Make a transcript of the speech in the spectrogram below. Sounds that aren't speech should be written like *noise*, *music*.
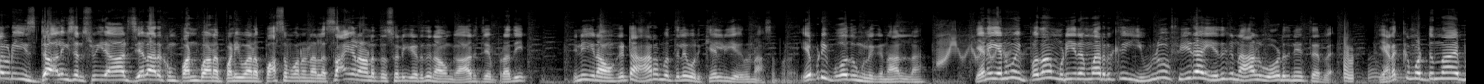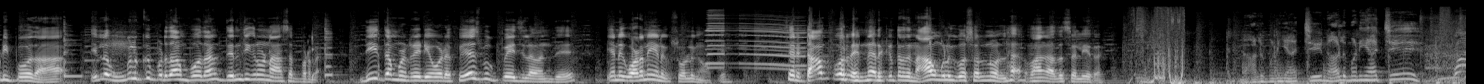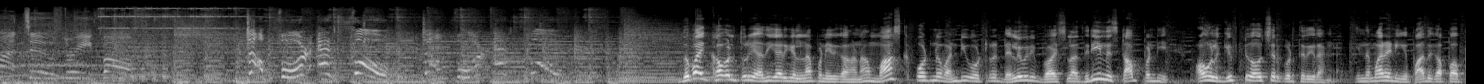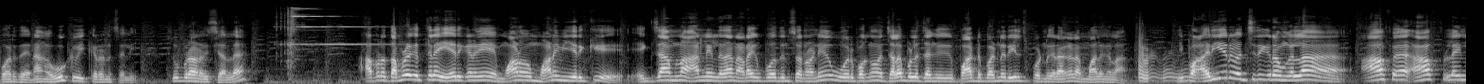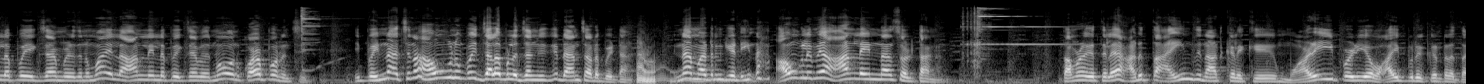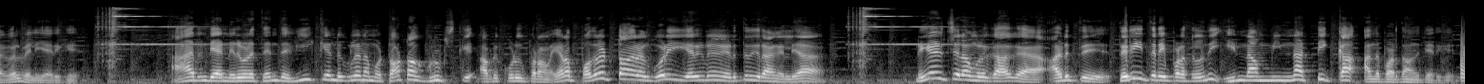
Hello dears darlings and sweet hearts எல்லாருக்கும் பண்பான பணிவான பாசமான நல்ல சாயங்காலத்தை சொல்லிக்கிறது நான் உங்கள் ஆர்ஜே பிரதீப். இன்னைக்கு நான் உங்ககிட்ட ஆரம்பத்திலே ஒரு கேள்வி கேட்கணும்னு ஆசைப்பட்றேன். எப்படி போகுது உங்களுக்கு நாள்லாம்? எனக்கு என்னமோ இப்போ தான் முடிகிற மாதிரி இருக்குது இவ்வளோ ஃபீடாக எதுக்கு நாள் ஓடுதுன்னே தெரில எனக்கு மட்டும்தான் இப்படி போதா? இல்லை உங்களுக்கும் இப்படி தான் போதான்னு தெரிஞ்சுக்கணும்னு ஆசைப்பட்றேன். தி தமிழ் ரேடியோவோட ஃபேஸ்புக் பேஜில் வந்து எனக்கு உடனே எனக்கு சொல்லுங்கள் ஓகே சரி டாப் ஃபோரில் என்ன இருக்குன்றது நான் உங்களுக்கு சொல்லணும்ல? வாங்க அதை சொல்லிடுறேன். நாலு மணி ஆச்சு நாலு மணி ஆச்சு One, two, three, four. Top 4 at 4. Top 4 at 4. Dubai காவல்துறை அதிகாரிகள் என்ன பண்ணியிருக்காங்கன்னா மாஸ்க் போட்டுன்னு வண்டி ஓட்டுற டெலிவரி பாய்ஸ்லாம் திடீர்னு ஸ்டாப் பண்ணி அவங்களுக்கு gift வவுச்சர் கொடுத்துருக்காங்க இந்த மாதிரி நீங்கள் பாதுகாப்பாக போகிறத நாங்கள் ஊக்குவிக்கிறோன்னு சொல்லி சூப்பரான விஷயம் இல்லை அப்புறம் தமிழகத்தில் ஏற்கனவே மாணவ மாணவியருக்கு எக்ஸாம்லாம் ஆன்லைனில் தான் நடக்க போகுதுன்னு சொன்னோடனே ஒரு பக்கம் ஜலபுல ஜங்குக்கு பாட்டு பாட்டு ரீல்ஸ் பண்ணுறாங்க நம்ம ஆளுங்கலாம் இப்போ அரியர் வச்சிருக்கிறவங்கெல்லாம் ஆஃப் ஆஃப்லைனில் போய் எக்ஸாம் எழுதணுமா இல்லை ஆன்லைனில் போய் எக்ஸாம் எழுதணுமா? ஒரு குழப்பம் இருந்துச்சு. இப்போ என்ன ஆச்சுன்னா அவங்களும் போய் ஜலபுல ஜங்குக்கு டான்ஸ் ஆட போயிட்டாங்க. என்ன மேட்டர்னு கேட்டிங்கன்னா அவங்களுமே ஆன்லைன் தான் சொல்லிட்டாங்க. தமிழகத்தில் அடுத்த ஐந்து நாட்களுக்கு மழை பொழிய வாய்ப்பு இருக்குன்ற தகவல் வெளியாயிருக்கு. ஏர் இந்தியா நிறுவனத்தை இந்த வீக்கெண்டுக்குள்ளே நம்ம டாடா குரூப்ஸ்க்கு அப்படி கொடுக்க போகிறாங்க ஏன்னா பதினெட்டாயிரம் கோடி ஏற்கனவே எடுத்துருக்கிறாங்க இல்லையா? நிகழ்ச்சியில் உங்களுக்காக அடுத்து தெரி திரைப்படத்துலேருந்து இன்னம் இன்னா டிக்கா அந்த படம் தான் வந்துட்டே இருக்கு.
